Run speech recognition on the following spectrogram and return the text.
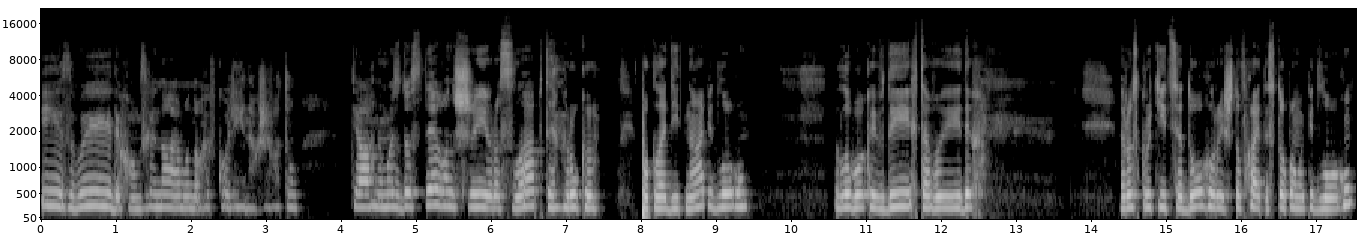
І з видихом згинаємо ноги в колінах животом. Тягнемось до стегон, шию, розслабте, руки покладіть на підлогу. Глибокий вдих та видих. Розкрутіться догори, штовхайте стопами підлогу.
